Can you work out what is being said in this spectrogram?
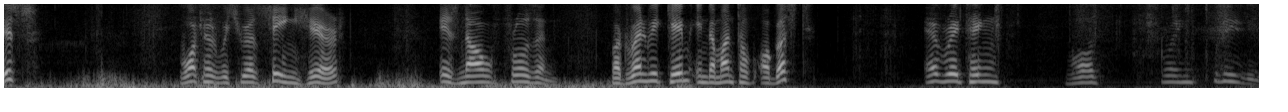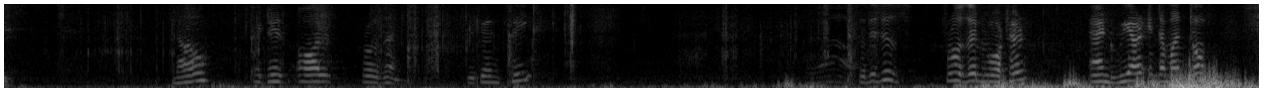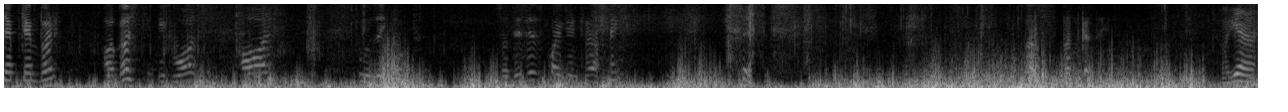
this water which we are seeing here is now frozen. But when we came in the month of August, everything was flowing freely. Now it is all frozen. You can see. So this is frozen water and we are in the month of September. August it was all. So this is quite interesting. बस बंद कर दे हो गया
